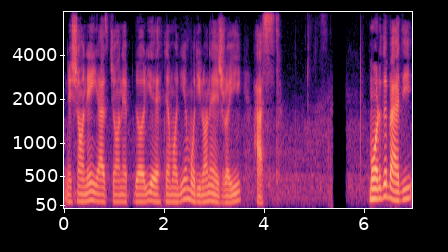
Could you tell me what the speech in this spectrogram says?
نشانه ای از جانبداری احتمالی مدیران اجرایی هست. مورد بعدی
